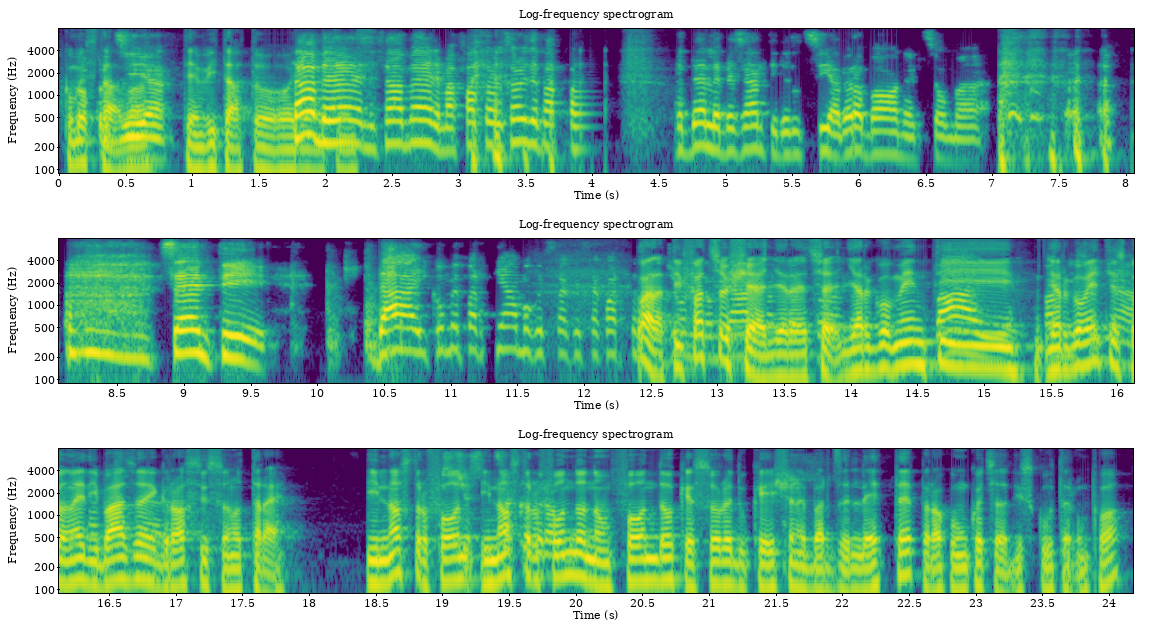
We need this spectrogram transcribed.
Come stava? zia. Ti ha invitato Sta bene, sta bene, ma ha fatto le solite pappardelle pesanti di tua zia, però buone, insomma. Senti, dai, come partiamo questa, questa quarta Guarda, ti stagione? faccio Non mi ha- scegliere, cioè, gli argomenti, Vai, gli argomenti sognare, secondo me di base grossi sono tre. Il nostro, fon- il nostro fondo non fondo che è solo education e barzellette, però comunque c'è da discutere un po'.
